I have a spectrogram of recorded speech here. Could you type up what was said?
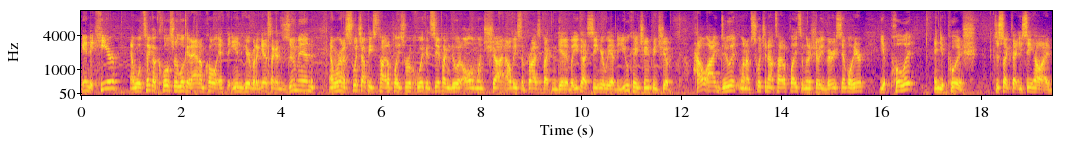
into here, and we'll take a closer look at Adam Cole at the end here, but I guess I can zoom in, and we're going to switch out these title plates real quick and see if I can do it all in one shot. I'll be surprised if I can get it, but you guys see here we have the UK Championship. How I do it when I'm switching out title plates, I'm going to show you very simple here. You pull it, and you push just like that. You see how I,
